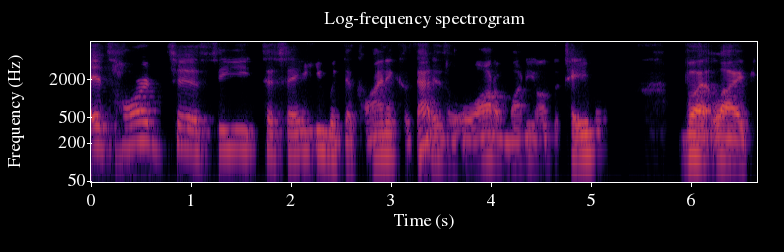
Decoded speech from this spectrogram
it's hard to see to say he would decline it because that is a lot of money on the table. But like,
